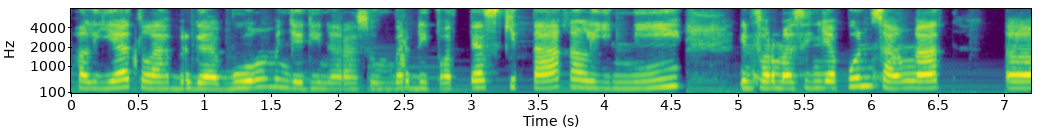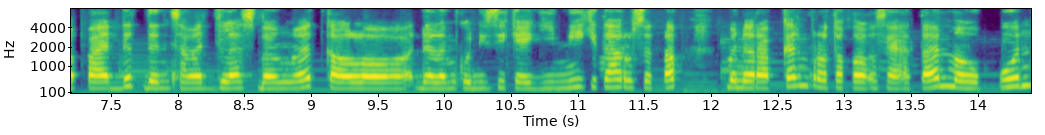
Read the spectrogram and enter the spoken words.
Valia telah bergabung menjadi narasumber di podcast kita kali ini. Informasinya pun sangat uh, padat dan sangat jelas banget kalau dalam kondisi kayak gini kita harus tetap menerapkan protokol kesehatan maupun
